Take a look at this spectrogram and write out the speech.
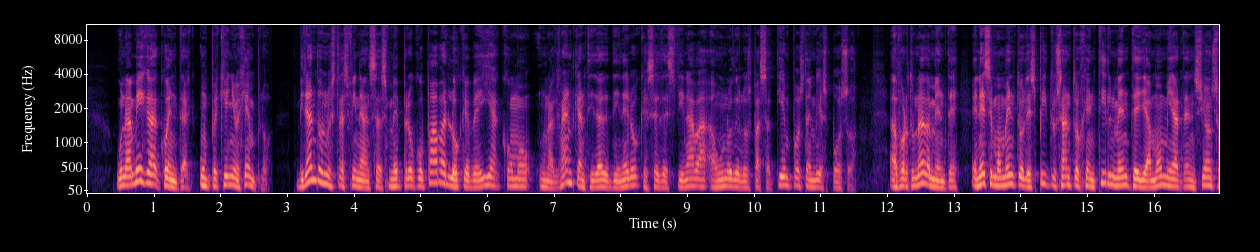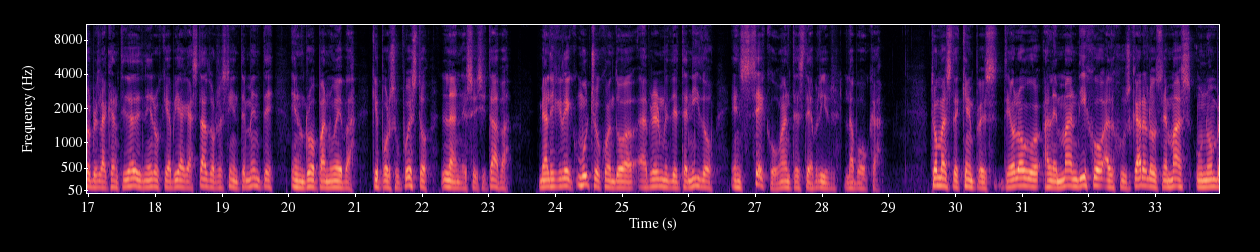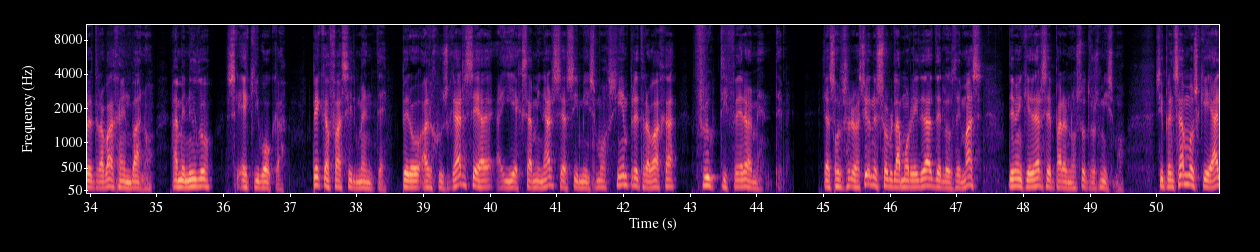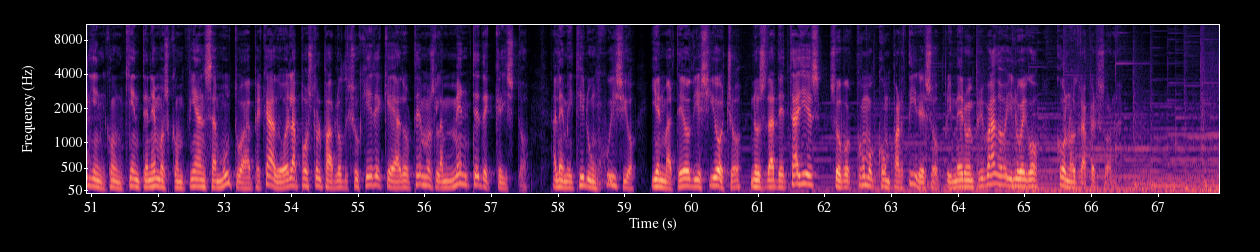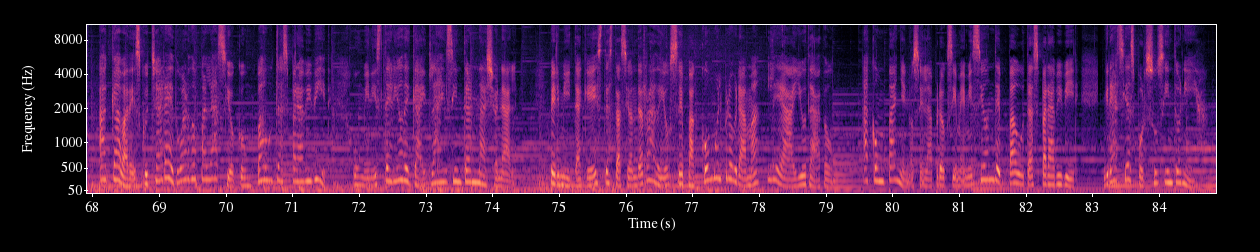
Una amiga cuenta un pequeño ejemplo. Mirando nuestras finanzas me preocupaba lo que veía como una gran cantidad de dinero que se destinaba a uno de los pasatiempos de mi esposo. Afortunadamente, en ese momento el Espíritu Santo gentilmente llamó mi atención sobre la cantidad de dinero que había gastado recientemente en ropa nueva, que por supuesto la necesitaba. Me alegré mucho cuando haberme detenido en seco antes de abrir la boca. Thomas de Kempis, teólogo alemán, dijo, al juzgar a los demás un hombre trabaja en vano, a menudo se equivoca, peca fácilmente, pero al juzgarse y examinarse a sí mismo siempre trabaja fructíferamente. Las observaciones sobre la moralidad de los demás deben quedarse para nosotros mismos. Si pensamos que alguien con quien tenemos confianza mutua ha pecado, el apóstol Pablo sugiere que adoptemos la mente de Cristo al emitir un juicio y en Mateo 18 nos da detalles sobre cómo compartir eso, primero en privado y luego con otra persona. Acaba de escuchar a Eduardo Palacio con Pautas para Vivir, un ministerio de Guidelines International. Permita que esta estación de radio sepa cómo el programa le ha ayudado. Acompáñenos en la próxima emisión de Pautas para Vivir. Gracias por su sintonía.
